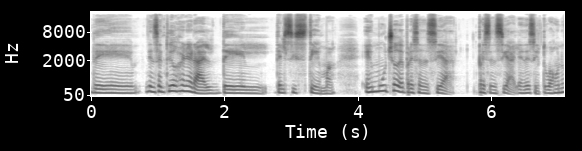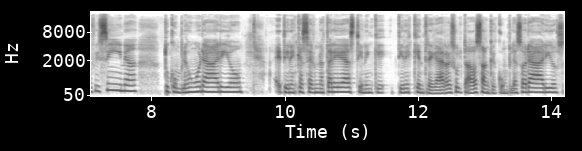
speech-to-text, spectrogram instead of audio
en sentido general del, del, sistema es mucho de presencial, presencial. Es decir, tú vas a una oficina, tú cumples un horario, eh, tienes que hacer unas tareas, tienes que, tienes que entregar resultados aunque cumplas horarios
